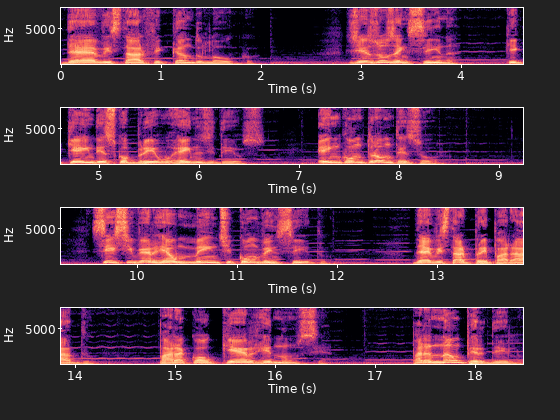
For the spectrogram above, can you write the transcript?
Deve estar ficando louco. Jesus ensina que quem descobriu o reino de Deus encontrou um tesouro. Se estiver realmente convencido, deve estar preparado para qualquer renúncia, para não perdê-lo.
